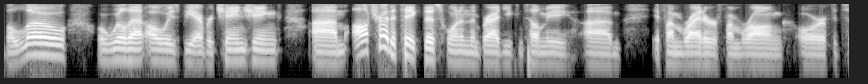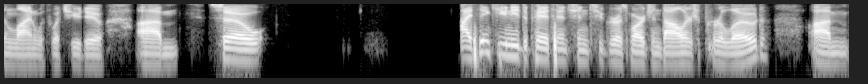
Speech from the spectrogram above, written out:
below, or will that always be ever changing? Um, I'll try to take this one, and then Brad, you can tell me um, if I'm right or if I'm wrong, or if it's in line with what you do. Um, so I think you need to pay attention to gross margin dollars per load um,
